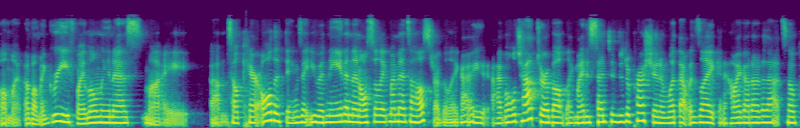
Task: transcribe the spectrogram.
all my about my grief, my loneliness, my um, self care, all the things that you would need, and then also like my mental health struggle. Like I, I have a whole chapter about like my descent into depression and what that was like and how I got out of that. So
